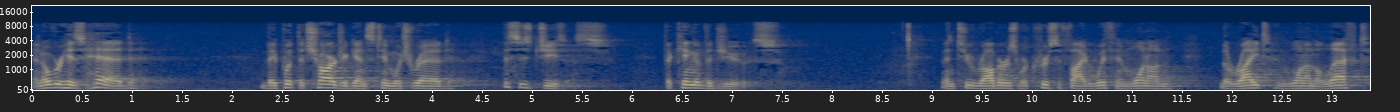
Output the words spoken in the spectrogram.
And over his head, they put the charge against him, which read, This is Jesus, the King of the Jews. Then two robbers were crucified with him, one on the right and one on the left.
